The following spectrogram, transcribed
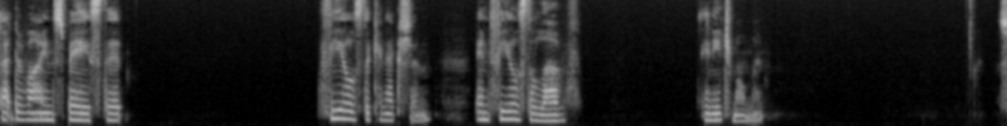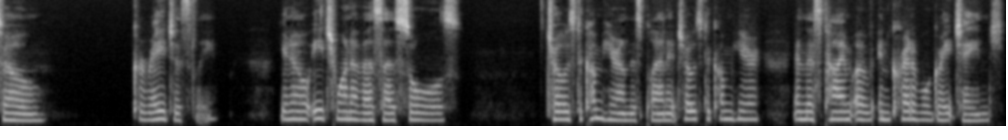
that divine space that feels the connection and feels the love in each moment. So courageously, you know, each one of us as souls chose to come here on this planet, chose to come here in this time of incredible great change.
